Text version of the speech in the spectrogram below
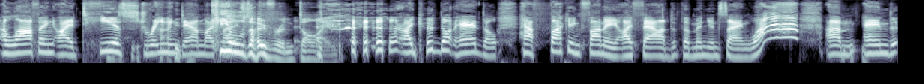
I uh, laughing. I had tears streaming down my face. keeled face. over and died. I could not handle how fucking funny I found the minion saying "What?" Um, and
